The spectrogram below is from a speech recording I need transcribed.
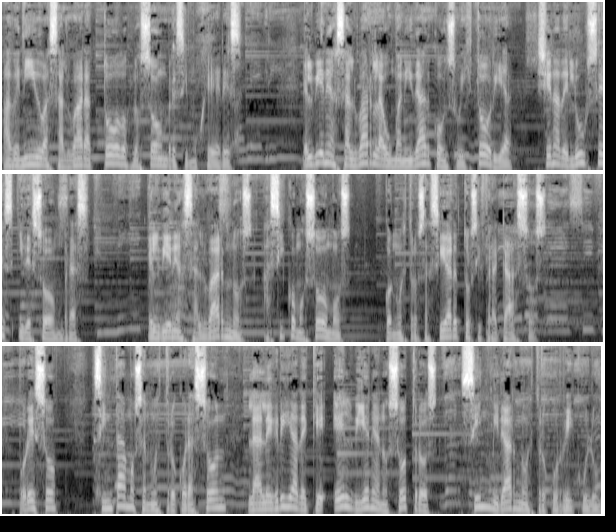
ha venido a salvar a todos los hombres y mujeres. Él viene a salvar la humanidad con su historia, llena de luces y de sombras. Él viene a salvarnos así como somos, con nuestros aciertos y fracasos. Por eso, sintamos en nuestro corazón la alegría de que Él viene a nosotros sin mirar nuestro currículum,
